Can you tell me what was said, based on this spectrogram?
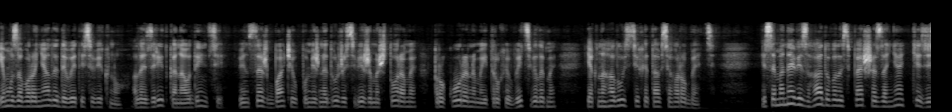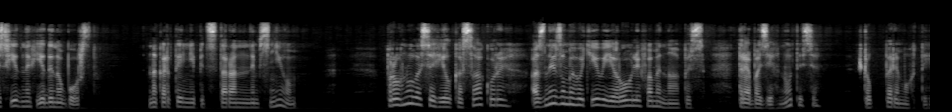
Йому забороняли дивитись у вікно, але зрідка наодинці він все ж бачив поміж не дуже свіжими шторами, прокуреними і трохи вицвілими, як на галузці хитався горобець. І Семеневі згадувалось перше заняття зі східних єдиноборств. На картині під старанним снігом. Прогнулася гілка сакури, а знизу миготів ієрогліфами напис Треба зігнутися, щоб перемогти.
